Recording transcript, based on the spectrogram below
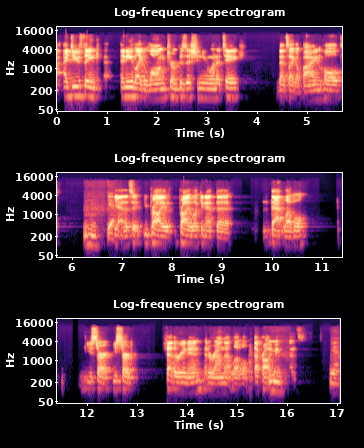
I, I do think any like long-term position you want to take, that's like a buy and hold. Mhm. Yeah. Yeah, that's it. You probably probably looking at the that level. You start you start feathering in at around that level. That probably Mhm. makes sense. Yeah.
